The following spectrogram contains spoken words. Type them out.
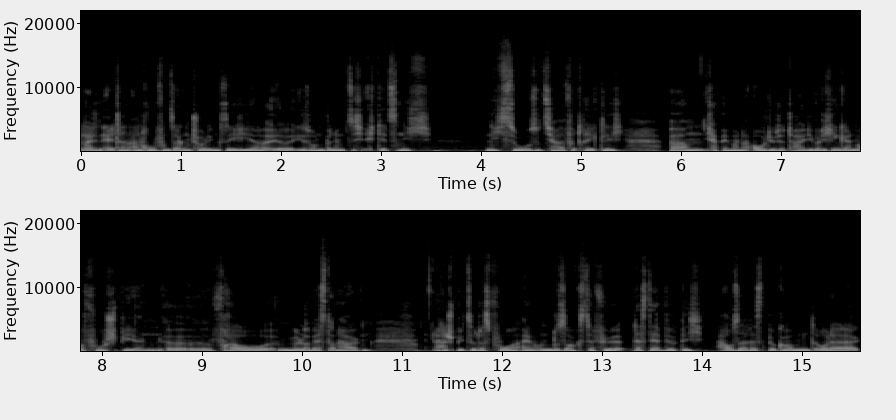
mhm. bei den Eltern anrufen und sagen, entschuldigen Sie hier, äh, Ihr Sohn benimmt sich echt jetzt nicht nicht so sozial verträglich. Ähm, ich habe hier mal eine Audiodatei, die würde ich Ihnen gerne mal vorspielen, äh, Frau Müller-Westernhagen. Dann spielst du das vor und du sorgst dafür, dass der wirklich Hausarrest bekommt oder,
